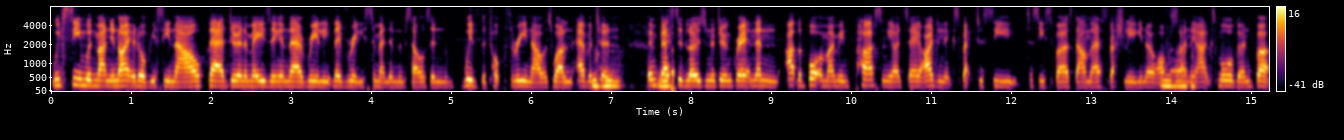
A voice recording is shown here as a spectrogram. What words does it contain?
We've seen with Man United, obviously now they're doing amazing and they're really they've really cemented themselves in with the top three now as well. And Everton. Mm-hmm invested yeah. loads and are doing great. And then at the bottom, I mean, personally, I'd say I didn't expect to see to see Spurs down there, especially you know after no. signing Alex Morgan. But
